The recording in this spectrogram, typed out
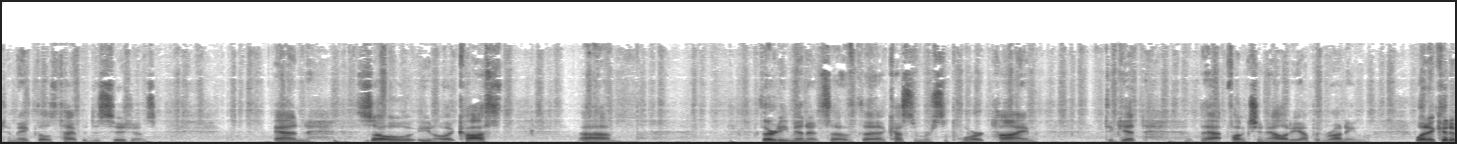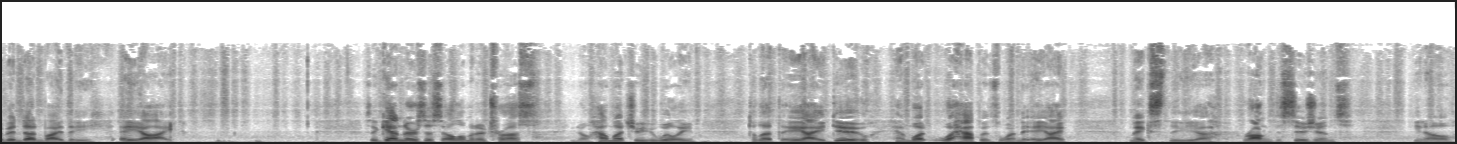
to make those type of decisions, and so you know it costs. Um, 30 minutes of the customer support time to get that functionality up and running when it could have been done by the AI. So again, there's this element of trust you know, how much are you willing to let the AI do, and what what happens when the AI makes the uh, wrong decisions? You know,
